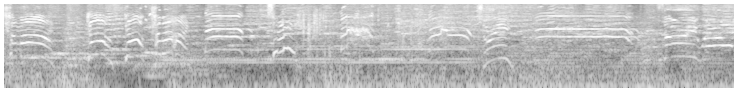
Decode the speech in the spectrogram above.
Come on! Go! Go! Come on! Suri! Suri! Suri, where are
